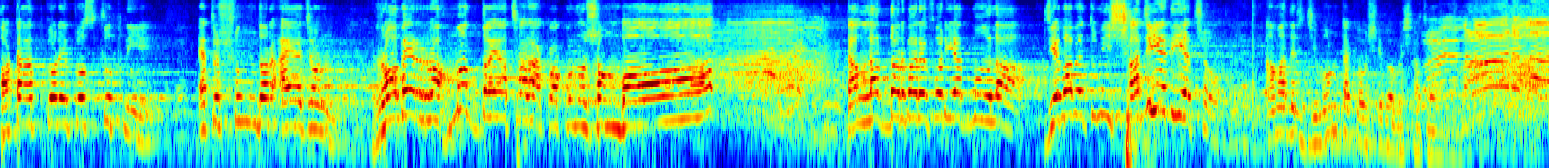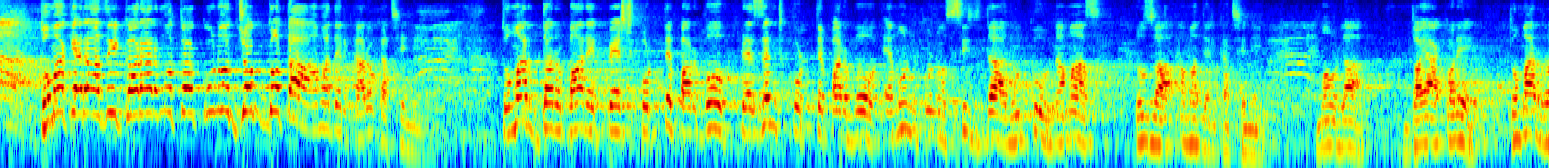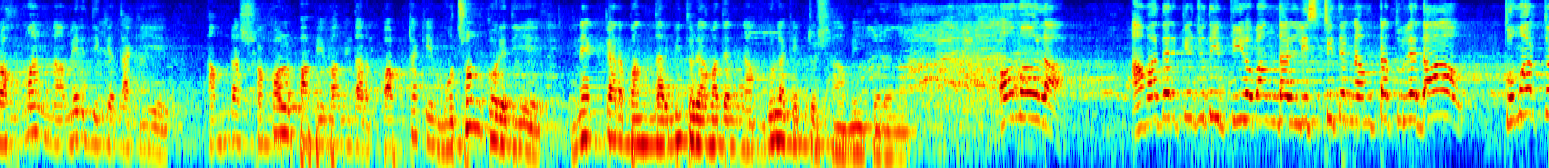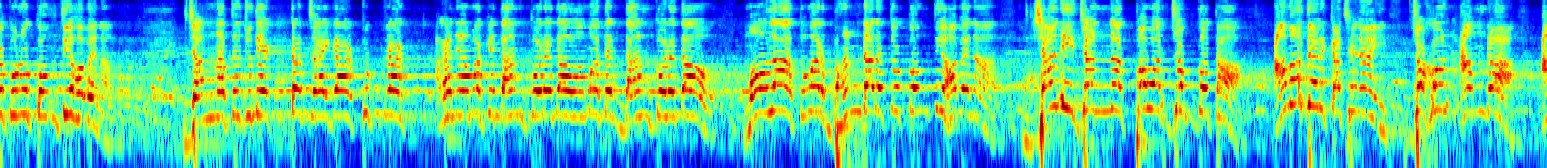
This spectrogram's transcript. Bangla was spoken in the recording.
হঠাৎ করে প্রস্তুত নিয়ে এত সুন্দর আয়োজন, রবের রহমত দয়া ছাড়া কখনো সম্ভব আল্লাহর দরবারে ফরিয়াদ মৌলা, যেভাবে তুমি সাজিয়ে দিয়েছ, আমাদের জীবনটাকেও সেভাবে সাজাও তোমাকে রাজি করার মতো কোনো যোগ্যতা আমাদের কারও কাছে নেই। তোমার দরবারে পেশ করতে পারব, প্রেজেন্ট করতে পারব, এমন কোন সিজদা, রুকু, নামাজ, রোজা আমাদের কাছে নেই। মৌলা দয়া করে তোমার রহমান নামের দিকে তাকিয়ে, আমরা সকল পাপী বান্দার পাপটাকে মোচন করে দিয়ে নেককার বান্দার ভিতরে আমাদের নামগুলাকে একটু সামিল করে নাও। ও মাওলা, আমাদেরকে যদি প্রিয় বান্দার লিস্টিতে নামটা তুলে দাও, তোমার তো কোনো কমতি হবে না। জান্নাতে যদি একটা জায়গা, টুকরা এখানে আমাকে দান করে দাও, আমাদের দান করে দাও, মাওলা, তোমার ভান্ডারে তো কমতি হবে না। জানি জান্নাত পাওয়ার যোগ্যতা আমাদের কাছে নাই। যখন আমরা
